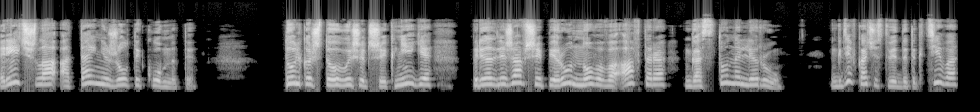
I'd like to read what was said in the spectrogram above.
Речь шла о тайне желтой комнаты только что вышедшей книге, принадлежавшей перу нового автора Гастона Леру, где в качестве детектива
